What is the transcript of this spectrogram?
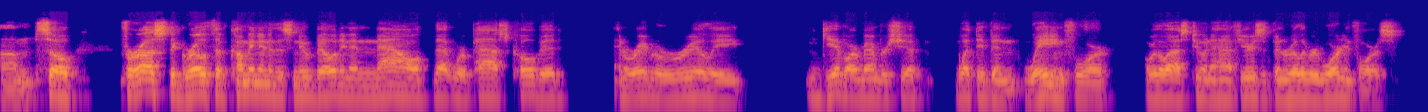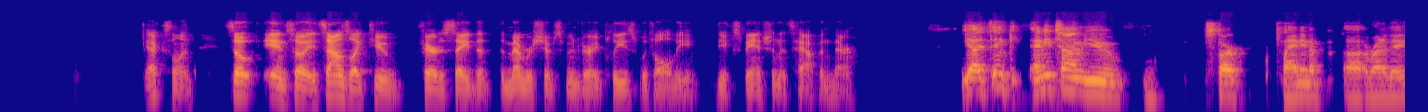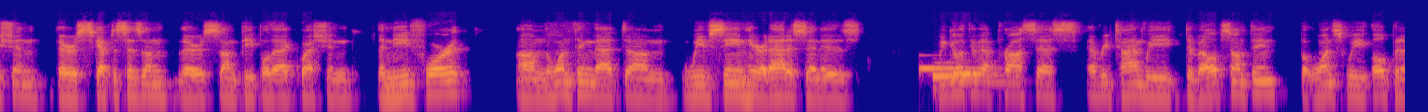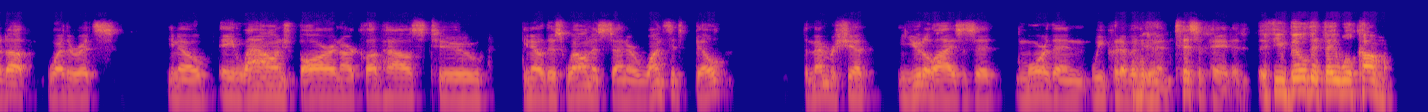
Um, so for us, the growth of coming into this new building and now that we're past COVID and we're able to really give our membership what they've been waiting for over the last two and a half years has been really rewarding for us. Excellent. So, and so it sounds like too fair to say that the membership's been very pleased with all the the expansion that's happened there. Yeah, I think anytime you start planning a, a renovation. There's skepticism. There's some people that question the need for it. Um, the one thing that um, we've seen here at Addison is we go through that process every time we develop something, but once we open it up, whether it's you know a lounge bar in our clubhouse to you know this wellness center, once it's built, the membership utilizes it more than we could have Yeah. anticipated. If you build it, they will come.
